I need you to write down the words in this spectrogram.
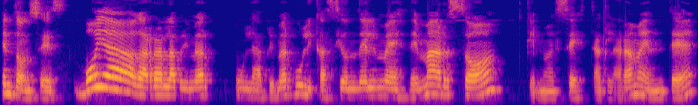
Entonces, voy a agarrar la primera la primer publicación del mes de marzo, que no es esta claramente,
